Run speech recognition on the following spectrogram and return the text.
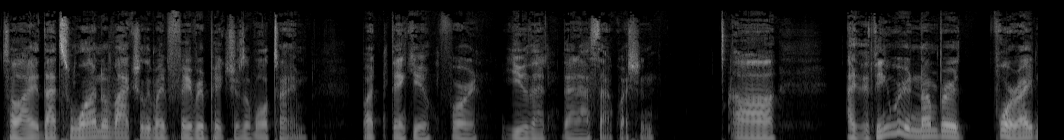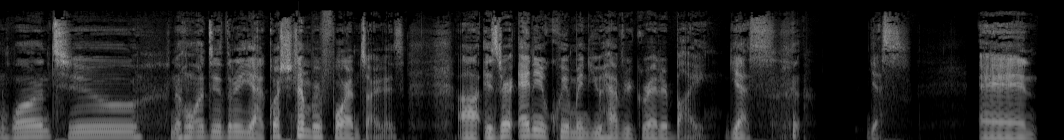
So I that's one of actually my favorite pictures of all time. But thank you for you that that asked that question. Uh, I, I think we're number four, right? One, two, no, one, two, three. Yeah, question number four. I'm sorry, guys. Uh, is there any equipment you have regretted buying? Yes, yes. And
